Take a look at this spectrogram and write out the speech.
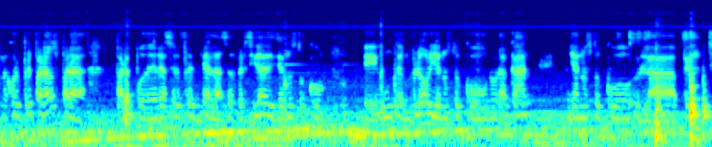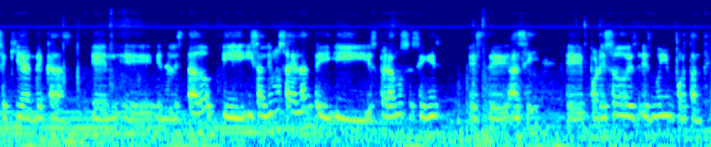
mejor preparados para, para poder hacer frente a las adversidades. Ya nos tocó eh, un temblor, ya nos tocó un huracán, ya nos tocó la peor sequía en décadas en, eh, en el estado y, salimos adelante y, esperamos seguir este, así. Eh, por eso es, es, muy importante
